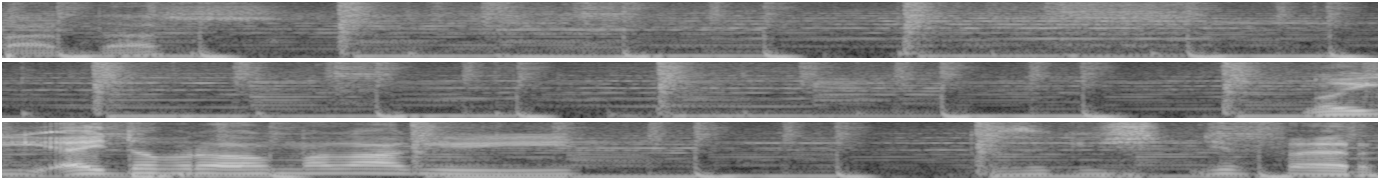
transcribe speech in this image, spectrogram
padasz. No i ej dobra, on ma lagi i to jest jakiś nie fair.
